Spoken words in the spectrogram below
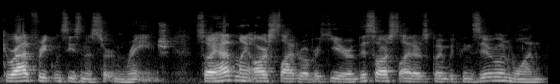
grab frequencies in a certain range. So I have my R slider over here. and This R slider is going between 0 and 1,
